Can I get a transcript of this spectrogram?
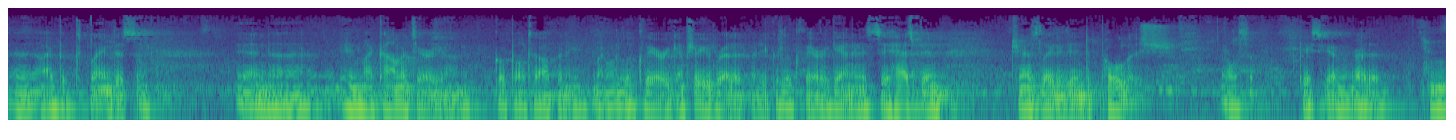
And I've explained this in, in, uh, in my commentary on Gopal Tapani. You might want to look there again. I'm sure you've read it, but you could look there again. And it has been translated into Polish also, in case you haven't read it. Hmm.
